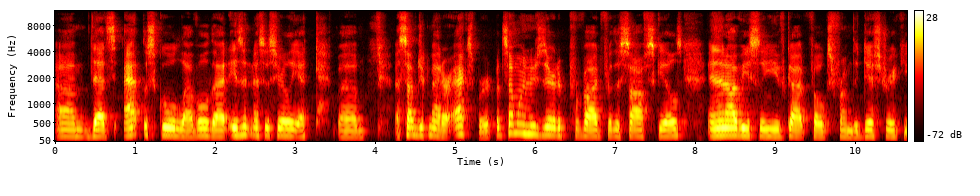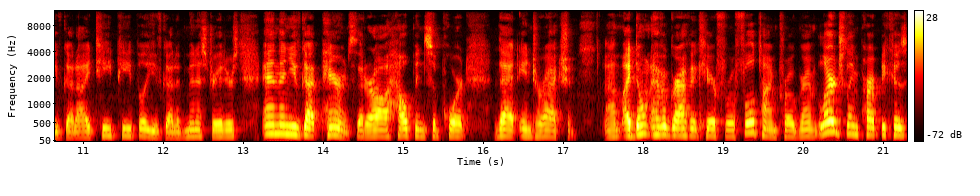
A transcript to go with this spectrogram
um, that's at the school level that isn't necessarily a, um, a subject matter expert, but someone who's there to provide for the soft skills. And then obviously you've got folks from the district, you've got IT people, you've got administrators, and then you've got parents that are all helping support that interaction. Um, I don't have a graphic here for a full-time program, largely in part because,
